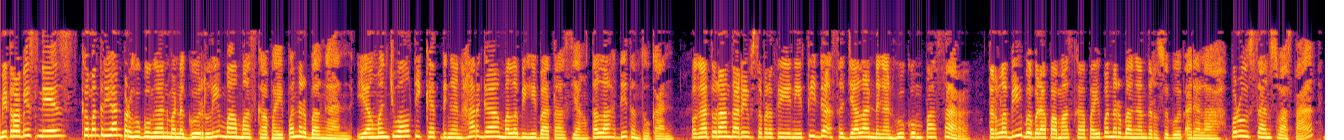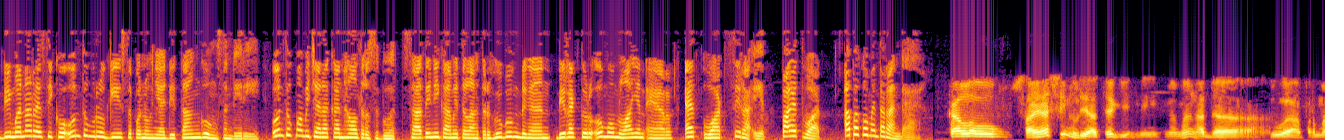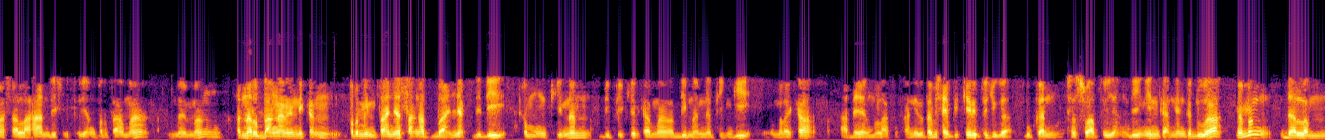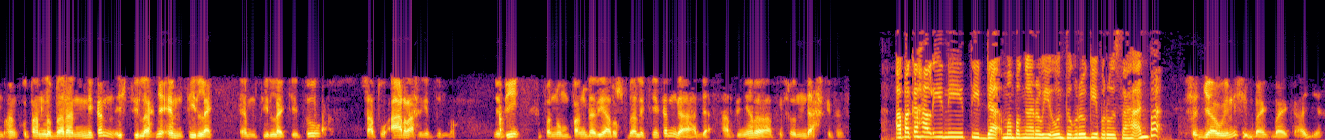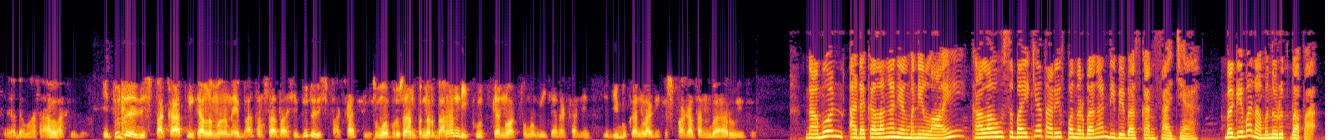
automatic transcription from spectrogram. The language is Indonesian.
Mitra bisnis, Kementerian Perhubungan menegur lima maskapai penerbangan yang menjual tiket dengan harga melebihi batas yang telah ditentukan. Pengaturan tarif seperti ini tidak sejalan dengan hukum pasar. Terlebih beberapa maskapai penerbangan tersebut adalah perusahaan swasta, di mana resiko untung rugi sepenuhnya ditanggung sendiri. Untuk membicarakan hal tersebut, saat ini kami telah terhubung dengan Direktur Umum Lion Air, Edward Sirait. Pak Edward, apa komentar Anda? Kalau saya sih melihatnya gini, memang ada dua permasalahan di situ. Yang pertama, memang penerbangan ini kan permintanya sangat banyak, jadi kemungkinan dipikir karena demandnya tinggi, mereka ada yang melakukan itu. Tapi saya pikir itu juga bukan sesuatu yang diinginkan. Yang kedua, memang dalam angkutan lebaran ini kan istilahnya empty leg. Empty leg itu satu arah gitu loh. Jadi penumpang dari arus baliknya kan nggak ada, artinya relatif rendah gitu. Apakah hal ini tidak mempengaruhi untung rugi perusahaan, Pak? Sejauh ini sih baik-baik aja, nggak ada masalah gitu. Itu sudah disepakati kalau mengenai batas atas itu sudah disepakati. Semua perusahaan penerbangan diikutkan waktu membicarakan itu. Jadi bukan lagi kesepakatan baru itu. Namun ada kalangan yang menilai kalau sebaiknya tarif penerbangan dibebaskan saja. Bagaimana menurut Bapak?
